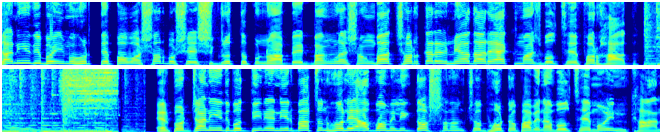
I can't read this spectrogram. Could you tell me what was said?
জানিয়ে দিব এই মুহূর্তে পাওয়া সর্বশেষ গুরুত্বপূর্ণ আপডেট। বাংলা সংবাদ, সরকারের মেয়াদ আর এক মাস বলছে ফরহাদ। এরপর জানিয়ে দিব, দিনে নির্বাচন হলে আওয়ামী লীগ দশ শতাংশ ভোটও পাবে না বলছে মঈন খান।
